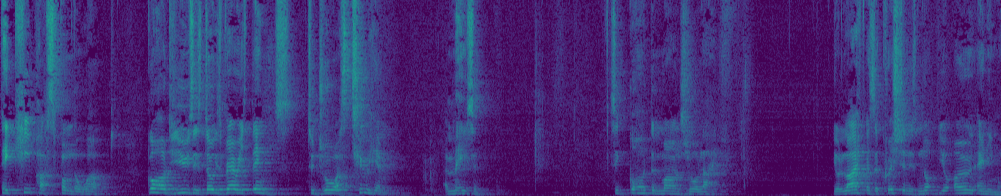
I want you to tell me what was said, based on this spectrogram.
they keep us from the world. God uses those very things to draw us to Him. Amazing. See, God demands your life. Your life as a Christian is not your own anymore.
